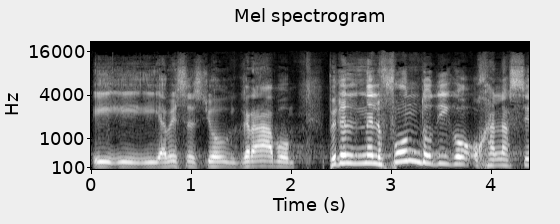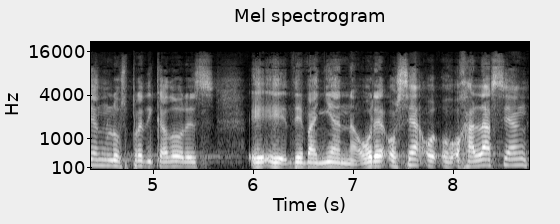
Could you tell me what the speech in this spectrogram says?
y, a veces yo grabo, pero en el fondo digo, ojalá sean los predicadores eh, eh, de mañana, o, sea, ojalá sean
